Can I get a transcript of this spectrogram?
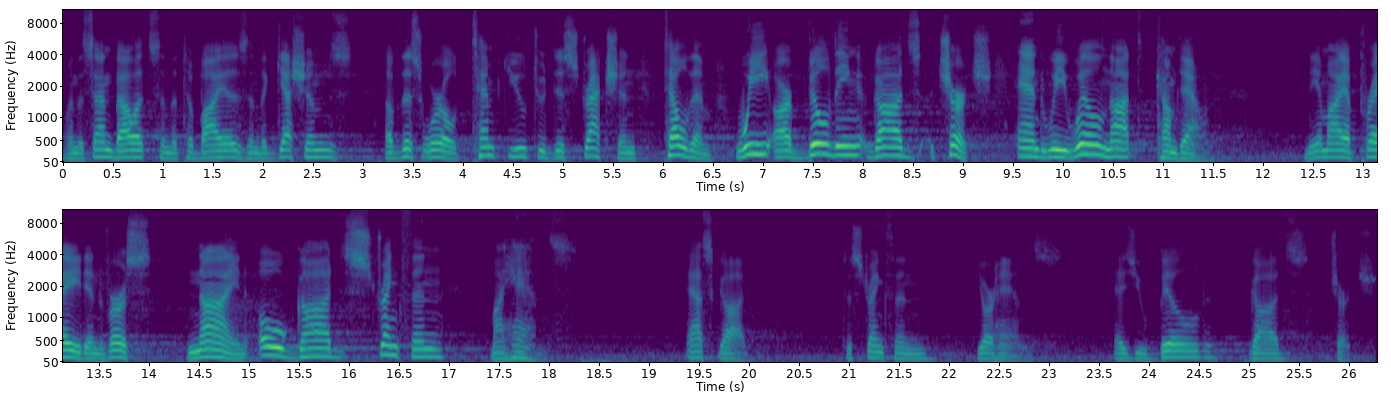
When the Sanballats and the Tobiahs and the Geshems of this world tempt you to distraction, tell them, We are building God's church and we will not come down. Nehemiah prayed in verse 9, O God, strengthen my hands. Ask God to strengthen your hands as you build God's church.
